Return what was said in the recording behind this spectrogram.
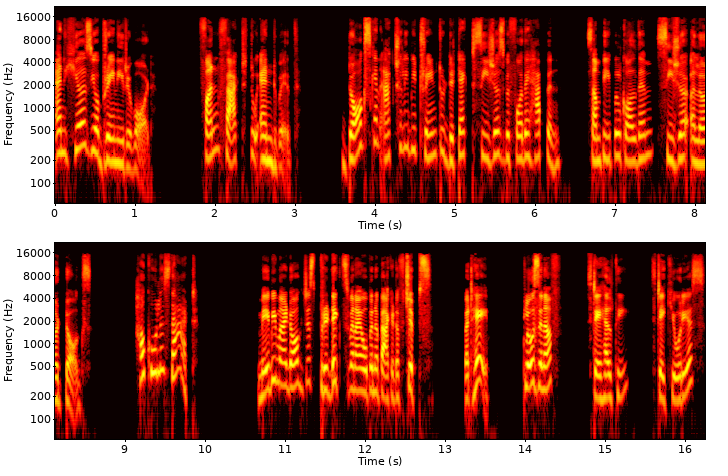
And here's your brainy reward. Fun fact to end with. Dogs can actually be trained to detect seizures before they happen some people call them seizure alert dogs. How cool is that? Maybe my dog just predicts when I open a packet of chips. But hey, close enough. Stay healthy, stay curious,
